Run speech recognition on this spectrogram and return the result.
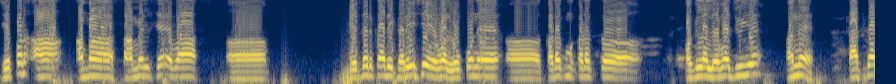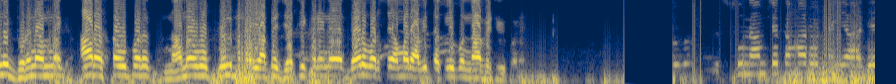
જે પણ આ આમાં સામેલ છે એવા બેદરકારી કરી છે એવા લોકોને કડકમાં કડક પગલાં લેવા જોઈએ અને તાત્કાલિક ધોરણે અમને આ રસ્તા ઉપર નાનો એવો પુલ બનાવી આપે જેથી કરીને દર વર્ષે અમારે આવી તકલીફો ના વેઠવી પડે. શું નામ છે તમારું? ને અહીંયા જે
